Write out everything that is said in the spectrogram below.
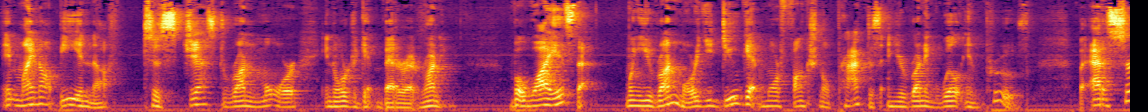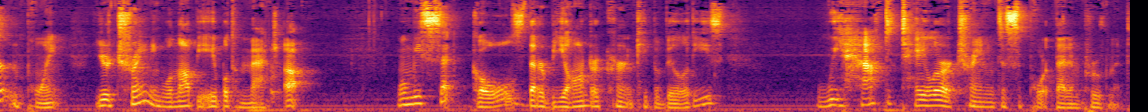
it might not be enough to just run more in order to get better at running. But why is that? When you run more, you do get more functional practice and your running will improve. But at a certain point, your training will not be able to match up. When we set goals that are beyond our current capabilities, we have to tailor our training to support that improvement.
